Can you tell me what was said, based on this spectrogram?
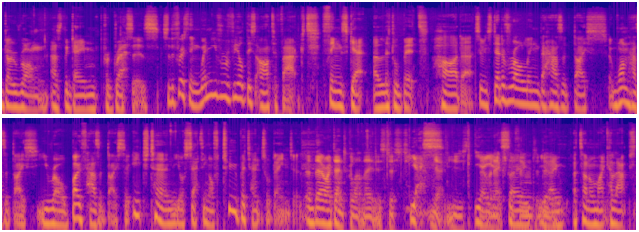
go wrong as the game progresses. So the first thing, when you've revealed this artifact, things get a little bit harder. So instead of rolling the hazard dice, one hazard dice, you roll both hazard dice. So each turn you're setting off two potential dangers. And they're identical, aren't they? It's just. Yes. Yeah, you just Yeah, have an yeah. extra So thing to you do. know, a tunnel might collapse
